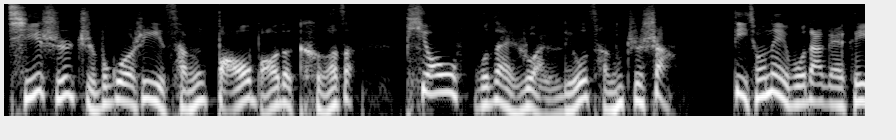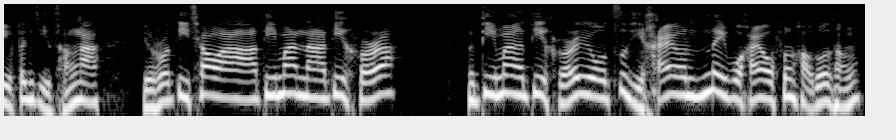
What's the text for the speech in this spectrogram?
其实只不过是一层薄薄的壳子，漂浮在软流层之上。地球内部大概可以分几层啊？比如说地壳啊、地幔呐、地核啊。那地幔、地核又自己还要内部还要分好多层，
